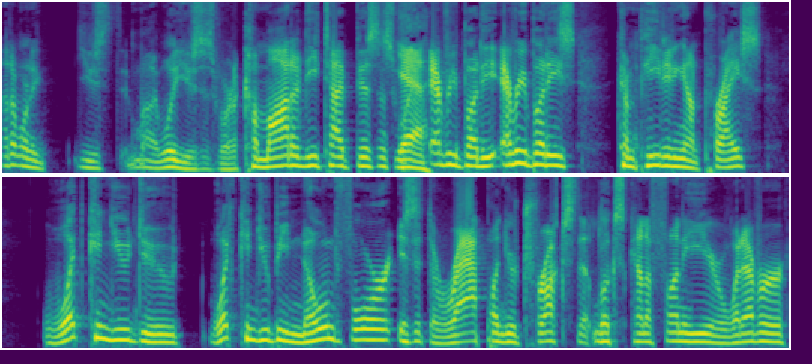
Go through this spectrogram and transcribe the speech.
I don't want to use. Well, I will use this word. A commodity type business where Yeah. everybody everybody's competing on price. What can you do? What can you be known for? Is it the wrap on your trucks that looks kind of funny or whatever?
